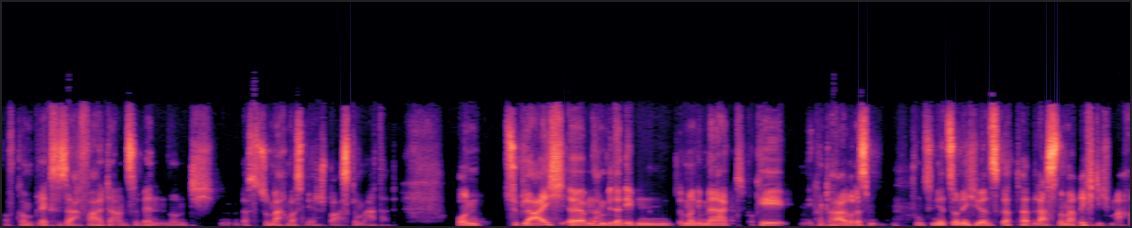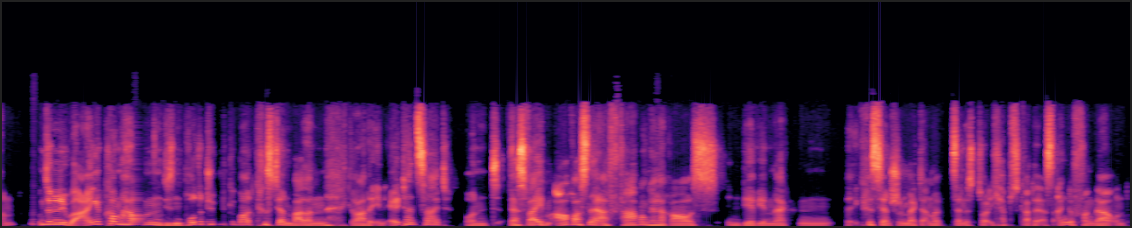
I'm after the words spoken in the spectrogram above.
auf komplexe Sachverhalte anzuwenden und das zu machen, was mir Spaß gemacht hat. Und zugleich ähm, haben wir dann eben immer gemerkt, okay, Contrario, das funktioniert so nicht, wie wir uns gesagt hatten, lass nochmal richtig machen. Und sind dann übereingekommen, haben diesen Prototyp gebaut. Christian war dann gerade in Elternzeit. Und das war eben auch aus einer Erfahrung heraus, in der wir merkten, Christian schon merkte, Anwalt sein ist toll, ich habe es gerade erst angefangen da und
